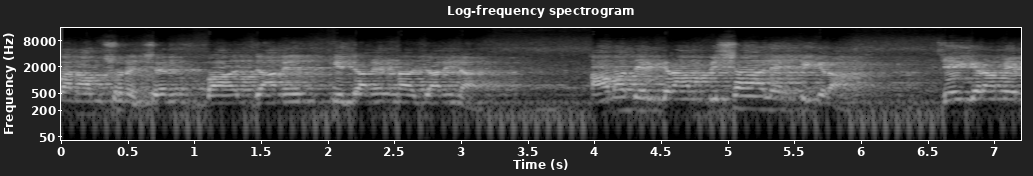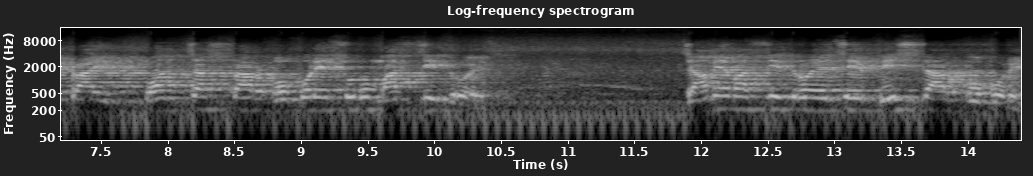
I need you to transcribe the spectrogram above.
বা নাম শুনেছেন বা জানেন, কি জানেন না জানি না। আমাদের গ্রাম বিশাল একটি গ্রাম। যে গ্রামে প্রায় পঞ্চাশটার ওপরে শুধু মসজিদ রয়েছে। জামে মসজিদ রয়েছে বিশটার উপরে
